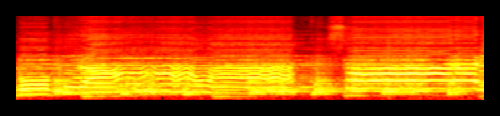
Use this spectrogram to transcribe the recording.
僕らは。サ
